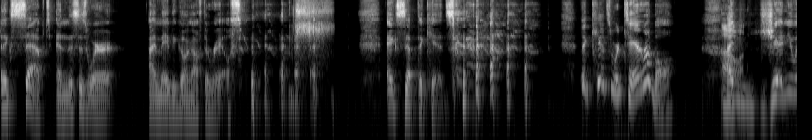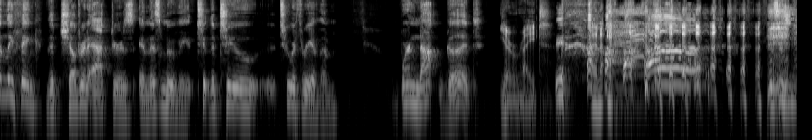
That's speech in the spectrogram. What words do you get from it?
Except, and this is where I may be going off the rails. Except the kids. the kids were terrible. Oh. I genuinely think the children actors in this movie, the two, two or three of them, were not good. You're right. and, this, is,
